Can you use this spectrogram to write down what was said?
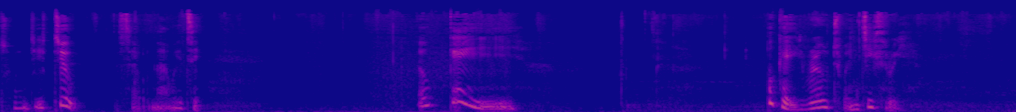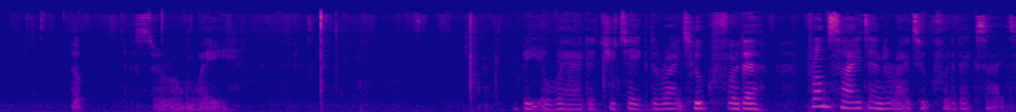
22 so now it's in okay okay row 23 oh that's the wrong way. Be aware that you take the right hook for the front side and the right hook for the back side.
